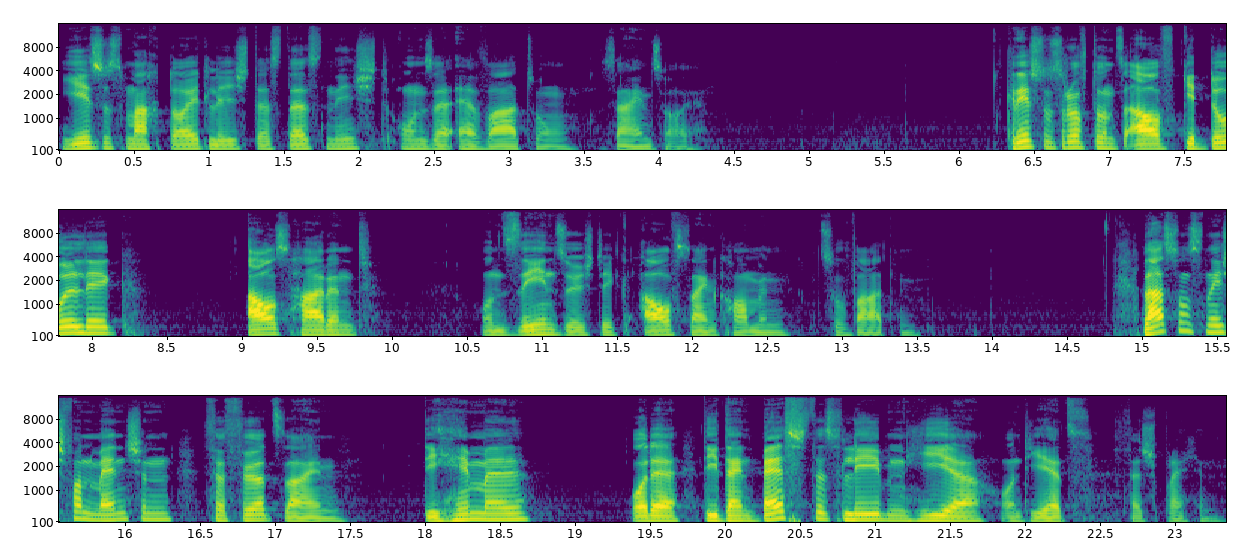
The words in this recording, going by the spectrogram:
Jesus macht deutlich, dass das nicht unsere Erwartung sein soll. Christus ruft uns auf, geduldig, ausharrend und sehnsüchtig auf sein Kommen zu warten. Lass uns nicht von Menschen verführt sein, die Himmel oder die dein bestes Leben hier und jetzt versprechen.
